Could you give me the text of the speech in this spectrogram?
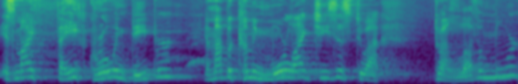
is my faith growing deeper? Am I becoming more like Jesus? Do I, do I love him more?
